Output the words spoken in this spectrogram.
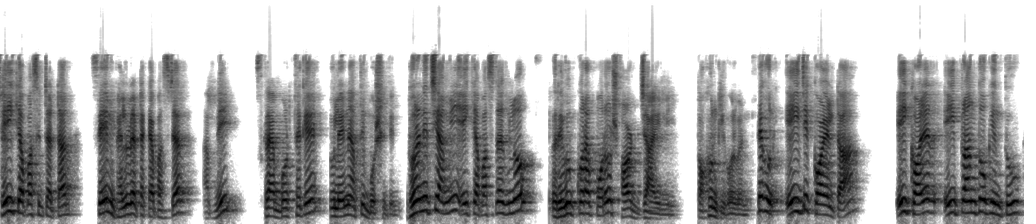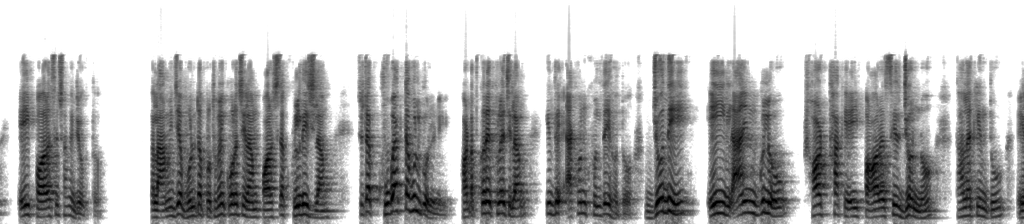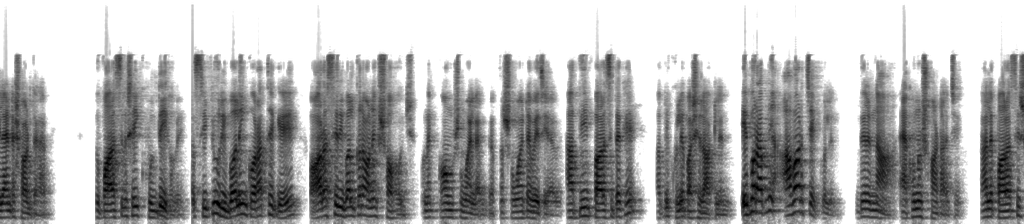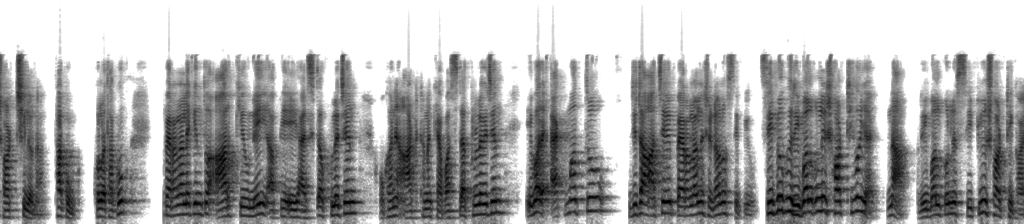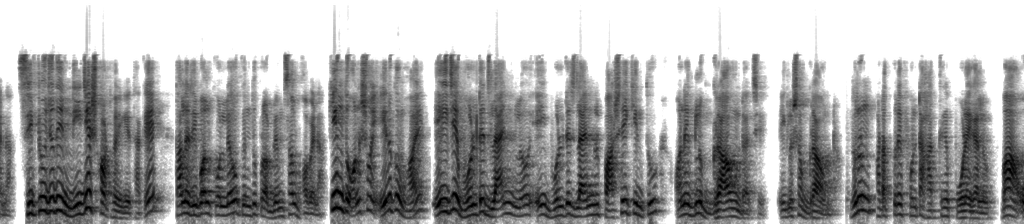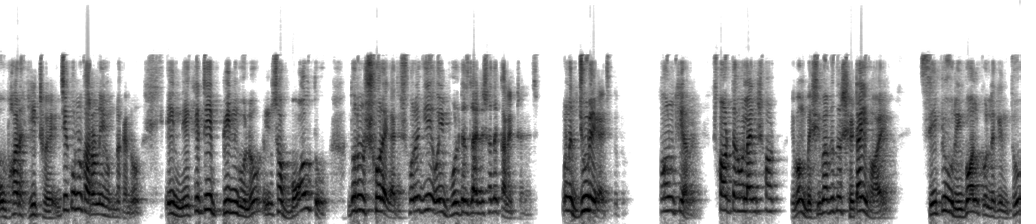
সেই ক্যাপাসিটারটার সেম ভ্যালুর একটা ক্যাপাসিটার আপনি স্ক্র্যাপ বোর্ড থেকে তুলে এনে আপনি বসিয়ে দিন। ধরে নিচ্ছি আমি এই ক্যাপাসিটারগুলো রিমুভ করার পরেও শর্ট যায়নি, তখন কি করবেন? দেখুন, এই যে কয়েলটা এই কয়েলের এই প্রান্ত কিন্তু এই পাওয়ারসের সঙ্গে যুক্ত। তাহলে আমি যে ভুলটা প্রথমে করেছিলাম পাওয়ারসটা খুলে দিয়েছিলাম, সেটা খুব একটা ভুল করিনি। হঠাৎ করে খুলেছিলাম, কিন্তু এখন খুলতেই হতো। যদি এই লাইনগুলো শর্ট থাকে এই পাওয়ার এসির জন্য, তাহলে কিন্তু এই লাইনটা শর্ট দেখাবে। তো পাওয়ার এসিটা সেই খুলতেই হবে। সিপিইউ রিবলিং করার থেকে পাওয়ার এসি রিভলভ করা অনেক সহজ, অনেক কম সময় লাগবে, আপনার সময়টা বেঁচে যাবে। আপনি পাওয়ার এসিটাকে আপনি খুলে পাশে রাখলেন। এরপর আপনি আবার চেক করলেন, দেখলেন না, এখনও শর্ট আছে। তাহলে পাওয়ার এসি শর্ট ছিল না। থাকুক, খোলা থাকুক। প্যারালালে কিন্তু আর কেউ নেই, আপনি এই আইসিটা খুলেছেন, ওখানে আটখানা ক্যাপাসিটার খুলে রেখেছেন। এবার একমাত্র যেটা আছে প্যারালালে সেটা হলো সিপিইউ সিপিউ কি রিভলভ করলে শর্ট ঠিক হয়ে যায়? না রিভলভ করলে সিপিইউ শর্ট ঠিক হয় না। সিপিইউ যদি নিজে শর্ট হয়ে গিয়ে থাকে, তাহলে রিভলভ করলেও কিন্তু প্রবলেম সলভ হবে না। কিন্তু অনেক সময় এরকম হয়, এই যে ভোল্টেজ লাইনগুলো এই ভোল্টেজ লাইনের পাশেই কিন্তু অনেকগুলো গ্রাউন্ড আছে। এগুলো সব গ্রাউন্ড ধরুন, হঠাৎ করে ফোনটা হাত থেকে পড়ে গেল বা ওভার হিট হয়ে, যে কোনো কারণেই হোক না কেন, এই নেগেটিভ পিনগুলো এগুলো সব বল তো? ধরুন সরে গেছে, সরে গিয়ে ওই ভোল্টেজ লাইনের সাথে কানেক্ট হয়ে গেছে। মানে জুড়ে গেছে তখন কি হবে? শর্ট দেখাবে লাইন শর্ট। এবং বেশিরভাগ ক্ষেত্রে সেটাই হয় সিপিউ রিভলভ করলে কিন্তু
